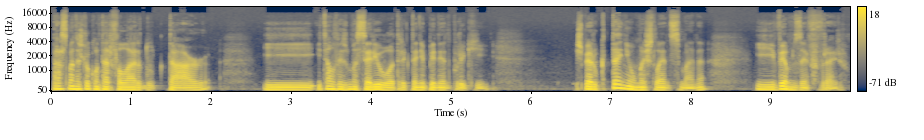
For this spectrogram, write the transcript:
Para a semana estou a contar falar do Tar e, e talvez uma série ou outra que tenha pendente por aqui. Espero que tenham uma excelente semana e vemo-nos em fevereiro.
